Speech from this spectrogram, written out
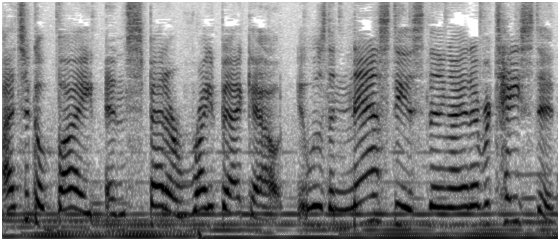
I took a bite and spat it right back out. It was the nastiest thing I had ever tasted.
